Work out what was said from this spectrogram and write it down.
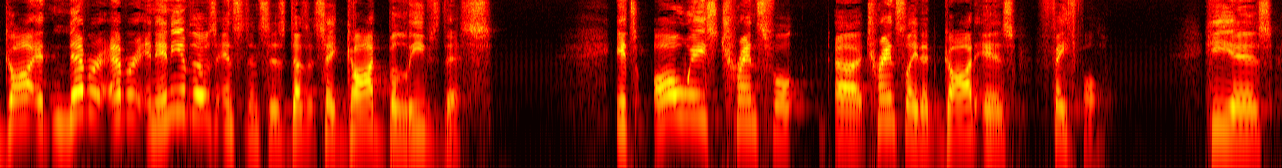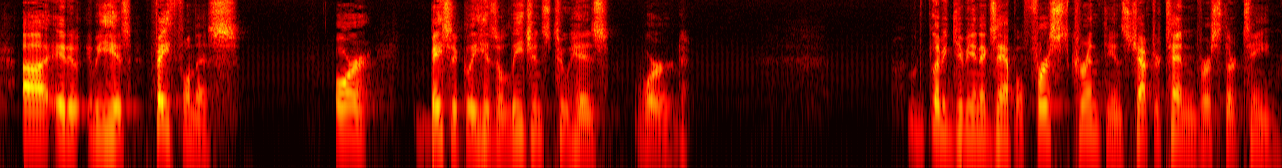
God, it never ever in any of those instances does it say God believes this. It's always transful, uh, translated God is faithful. He is, uh, it, it, his faithfulness. Or basically his allegiance to his word. Let me give you an example. 1 Corinthians chapter 10 verse 13.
